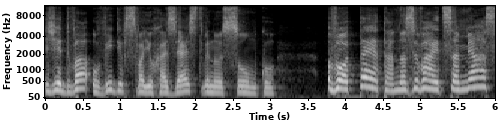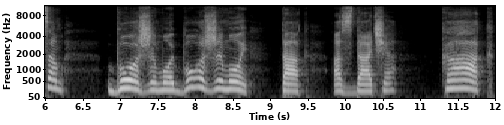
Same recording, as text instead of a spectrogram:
едва увидев свою хозяйственную сумку. «Вот это называется мясом! Боже мой, боже мой! Так, а сдача? Как?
